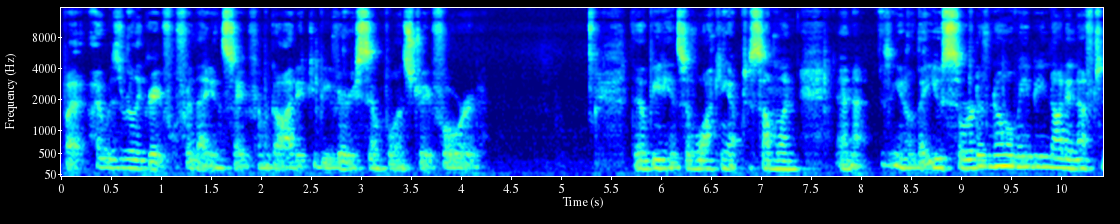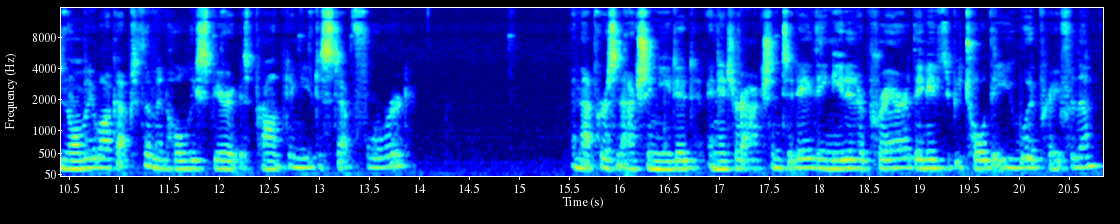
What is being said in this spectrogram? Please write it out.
But I was really grateful for that insight from God. It could be very simple and straightforward. The obedience of walking up to someone and you know that you sort of know, maybe not enough to normally walk up to them, and Holy Spirit is prompting you to step forward. And that person actually needed an interaction today. They needed a prayer. They needed to be told that you would pray for them.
